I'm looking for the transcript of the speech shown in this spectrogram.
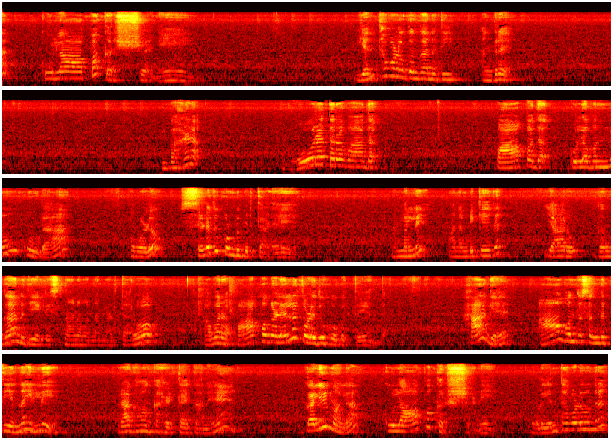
ಕುಲಾಪಕರ್ಷಣೆ ಎಂಥವಳು ಗಂಗಾ ನದಿ ಅಂದರೆ? ಬಹಳ ಘೋರತರವಾದ ಪಾಪದ ಕುಲವನ್ನೂ ಕೂಡ ಅವಳು ಸೆಳೆದುಕೊಂಡು ಬಿಡ್ತಾಳೆ. ನಮ್ಮಲ್ಲಿ ಆ ನಂಬಿಕೆ ಇದೆ. ಯಾರು ಗಂಗಾ ನದಿಯಲ್ಲಿ ಸ್ನಾನವನ್ನು ಮಾಡ್ತಾರೋ ಅವರ ಪಾಪಗಳೆಲ್ಲ ತೊಳೆದು ಹೋಗುತ್ತೆ ಅಂತ. ಹಾಗೆ ಆ ಒಂದು ಸಂಗತಿಯನ್ನು ಇಲ್ಲಿ ರಾಘವಾಂಕ ಹೇಳ್ತಾ ಇದ್ದಾನೆ. ಕಲಿಮಲ ಕುಲಾಪಕರ್ಷಣೆ. ಅವಳು ಎಂಥವಳು ಅಂದರೆ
